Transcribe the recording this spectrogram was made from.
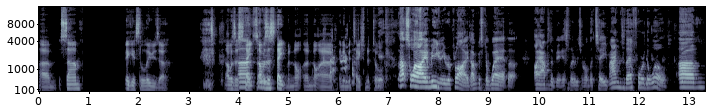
Um, Sam, biggest loser. That was a Uh, state. so- That was a statement, not a, not a, an invitation to talk. That's why I immediately replied. I'm just aware that I am the biggest loser on the team and therefore in the world. Um,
